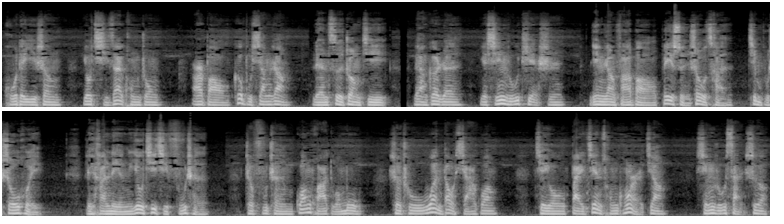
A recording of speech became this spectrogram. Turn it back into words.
呼的一声又起在空中。二宝各不相让，连次撞击，两个人也心如铁石，宁让法宝被损受残，竟不收回。李寒灵又记起浮尘，这浮尘光滑夺目，射出万道霞光，且有百剑从空而降。形如散射，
